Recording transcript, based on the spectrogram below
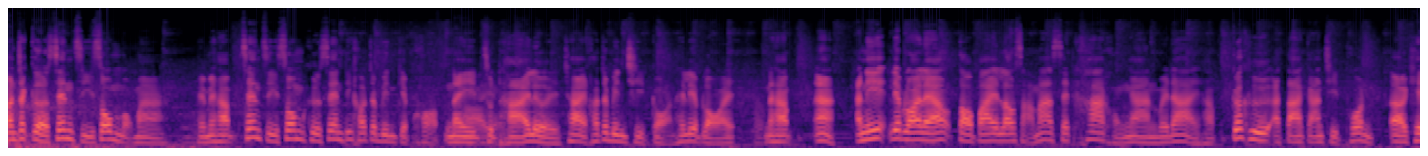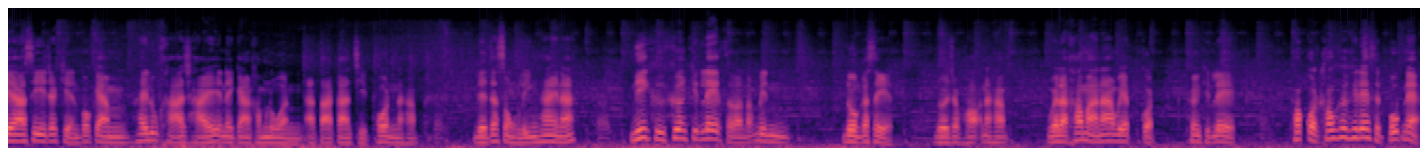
มันจะเกิดเส้นสีส้มออกมาเห็นไหมครับ เส้นสีส้มคือเส้นที่เขาจะบินเก็บขอบในสุดท้ายเลย ใช่เขาจะบินฉีดก่อนให้เรียบร้อยนะครับอะ อันนี้เรียบร้อยแล้วต่อไปเราสามารถเซตค่าของงานไว้ได้ครับ ก็คืออัตราการฉีดพ่นเอ่อ KRC จะเขียนโปรแกรมให้ลูกค้าใช้ในการคำนวณอัตราการฉีดพ่นนะครับ เดี๋ยวจะส่งลิงก์ให้นะครับนี่คือเครื่องคิดเลขสำหรับนักบินโดรนเกษตร โดยเฉพาะนะครับ เวลาเข้ามาหน้าเว็บกดเครื่องคิดเลขพอกดเข้าเครื่องคิดเลขเสร็จปุ๊บเนี่ย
